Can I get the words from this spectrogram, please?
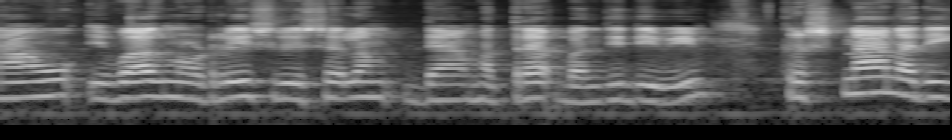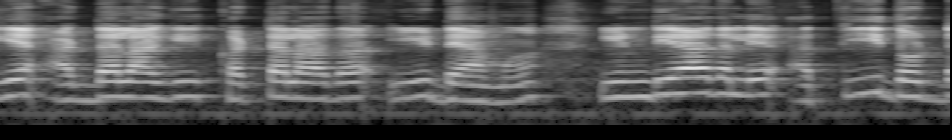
ನಾವು ಇವಾಗ ನೋಡ್ರಿ ಶ್ರೀಶೈಲಂ ಡ್ಯಾಮ್ ಹತ್ರ ಬಂದಿದ್ದೀವಿ. ಕೃಷ್ಣಾ ನದಿಗೆ ಅಡ್ಡಲಾಗಿ ಕಟ್ಟಲಾದ ಈ ಡ್ಯಾಮ್ ಇಂಡಿಯಾದಲ್ಲಿ ಅತಿ ದೊಡ್ಡ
